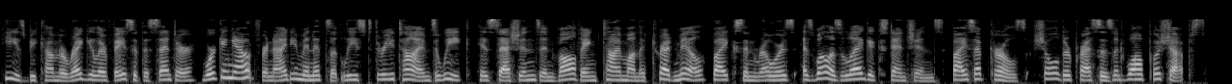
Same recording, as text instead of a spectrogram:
He's become a regular face at the center, working out for 90 minutes at least three times a week, his sessions involving time on the treadmill, bikes and rowers, as well as leg extensions, bicep curls, shoulder presses and wall push-ups.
